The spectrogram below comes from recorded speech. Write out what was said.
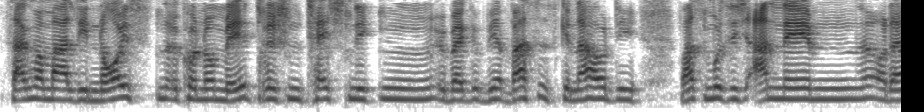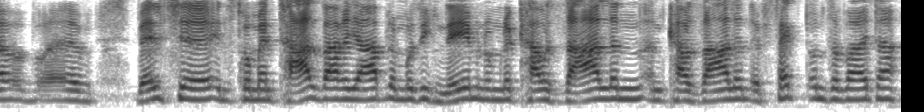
sagen wir mal, die neuesten ökonometrischen Techniken über was ist genau die, was muss ich annehmen oder äh, welche Instrumentalvariable muss ich nehmen, um eine kausalen, einen kausalen Effekt und so weiter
